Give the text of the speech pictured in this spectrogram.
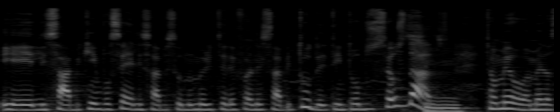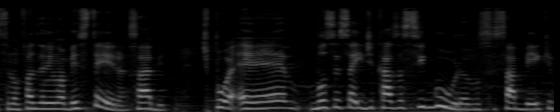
ele sabe quem você é, ele sabe seu número de telefone, ele sabe tudo, ele tem todos os seus dados. Sim. Então, meu, é melhor você não fazer nenhuma besteira, sabe? Tipo, é você sair de casa segura, você saber que.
